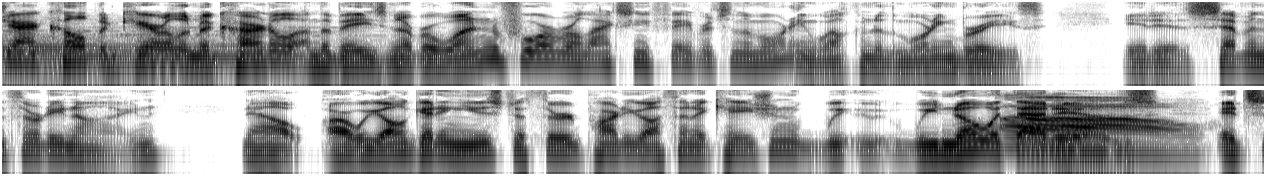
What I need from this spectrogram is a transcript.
Jack Culp and Carolyn McCardle on the Bay's number one for relaxing favorites in the morning. Welcome to the Morning Breeze. It is 7:39. Now, are we all getting used to third-party authentication? We we know what that is. Oh. It's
